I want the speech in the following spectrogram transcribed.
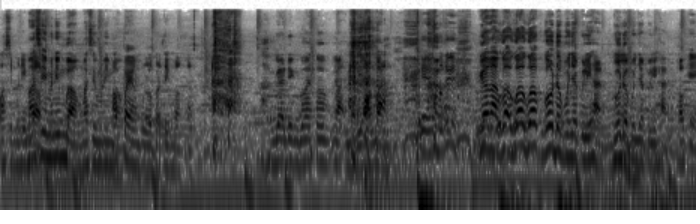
Masih menimbang. masih menimbang, masih menimbang. Apa yang perlu pertimbangkan? Enggak ding, gua tuh enggak nyari aman. Ya, makanya. Enggak enggak, gua gua gua gua udah punya pilihan. Gua udah punya pilihan. Oke.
